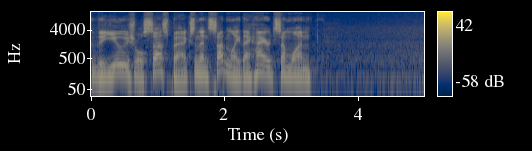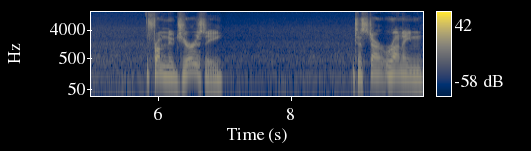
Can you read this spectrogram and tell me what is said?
the usual suspects. And then suddenly they hired someone from New Jersey to start running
